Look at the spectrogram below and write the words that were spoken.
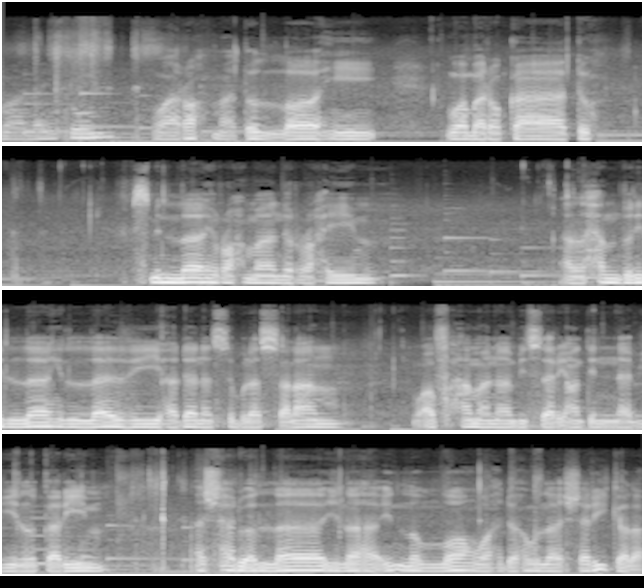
Assalamualaikum warahmatullahi wabarakatuh. Bismillahirrahmanirrahim. Alhamdulillahilladzi hadana sebelas salam wa afhamana bisari'atin nabiyil karim. Ashhadu an la ilaha illallah wahdahu la syarikalah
